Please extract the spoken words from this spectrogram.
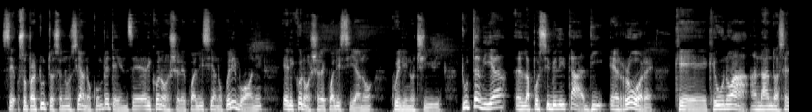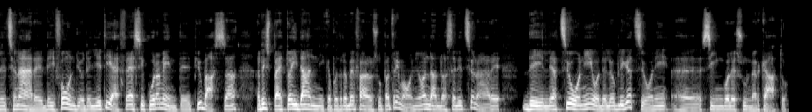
se, soprattutto se non si hanno competenze, riconoscere quali siano quelli buoni e riconoscere quali siano quelli nocivi. Tuttavia eh, la possibilità di errore che, che, uno ha andando a selezionare dei fondi o degli ETF è sicuramente più bassa rispetto ai danni che potrebbe fare al suo patrimonio andando a selezionare delle azioni o delle obbligazioni eh, singole sul mercato.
